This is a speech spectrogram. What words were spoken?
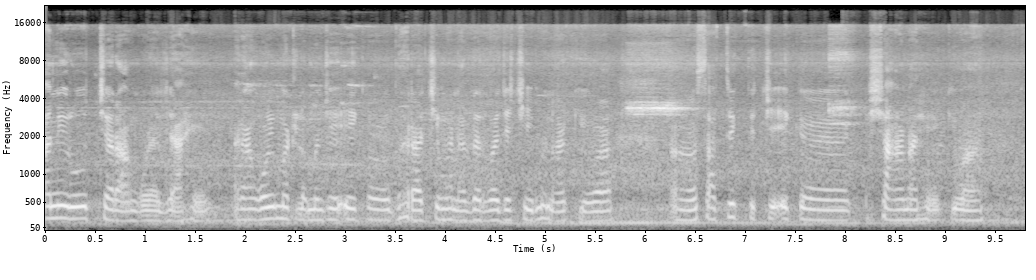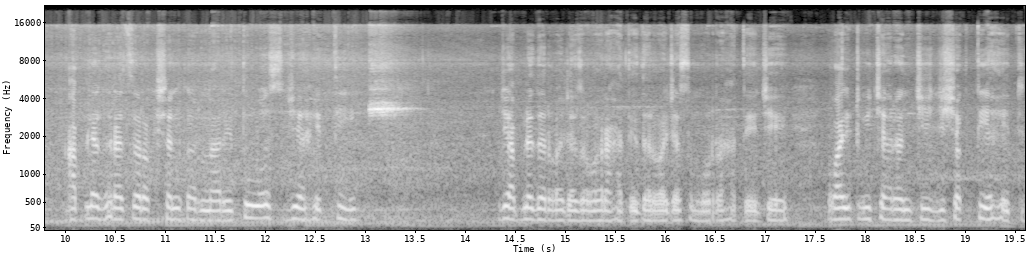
आणि रोजच्या रांगोळ्या ज्या आहे रांगोळी म्हटलं म्हणजे एक घराची म्हणा दरवाजाची म्हणा किंवा सात्विकतेची एक शान आहे किंवा आपल्या घराचं रक्षण करणारी तुळस जी आहे ती जी आपल्या दरवाजाजवळ राहते दरवाजासमोर राहते जे वाईट विचारांची जी शक्ती आहे ती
